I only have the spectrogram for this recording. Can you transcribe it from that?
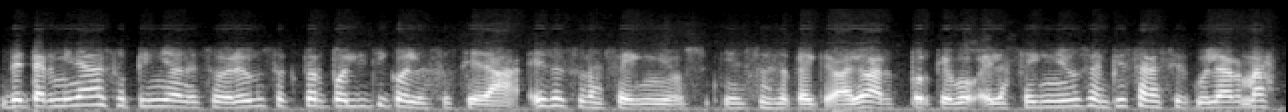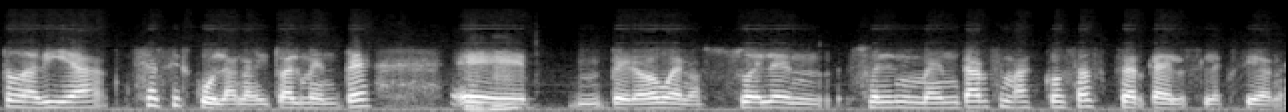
determinadas opiniones sobre un sector político en la sociedad. Esa es una fake news y eso es lo que hay que evaluar, porque las fake news empiezan a circular más todavía, ya circulan habitualmente, eh, pero bueno, suelen, suelen inventarse más cosas cerca de las elecciones.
